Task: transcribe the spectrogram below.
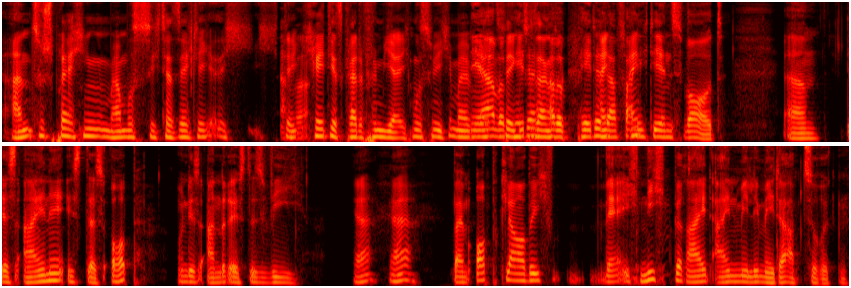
anzusprechen. Man muss sich tatsächlich, ich, ich, denk, ich rede jetzt gerade von mir, ich muss mich immer ja, aber Peter, zu sagen, aber Peter, ein, da falle ich dir ins Wort. Ähm, das eine ist das Ob und das andere ist das Wie. Ja, ja. Beim Ob, glaube ich, wäre ich nicht bereit, einen Millimeter abzurücken.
